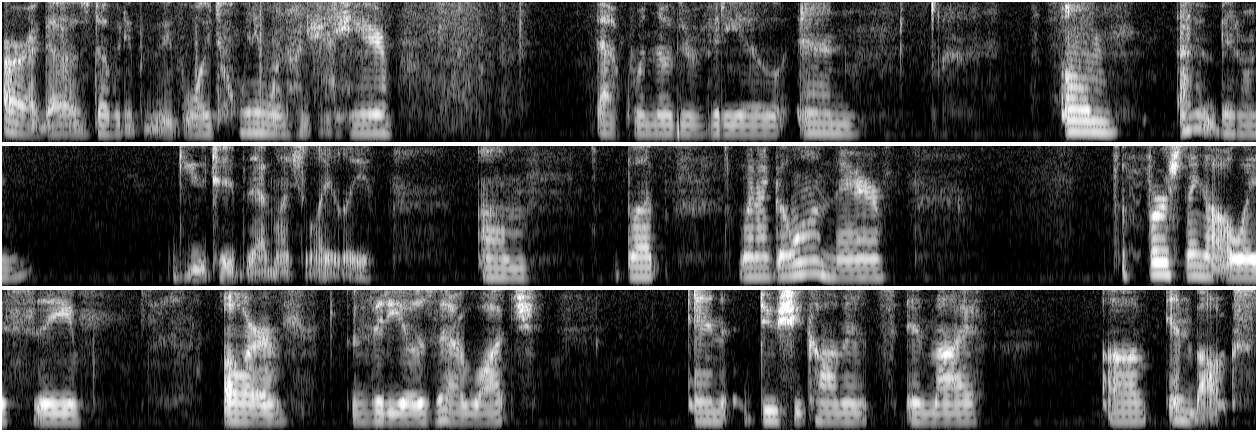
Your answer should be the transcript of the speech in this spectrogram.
Alright guys, WWE Boy 2100 here, back with another video, and, um, I haven't been on YouTube that much lately, um, but when I go on there, the first thing I always see are videos that I watch, and douchey comments in my, um, inbox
